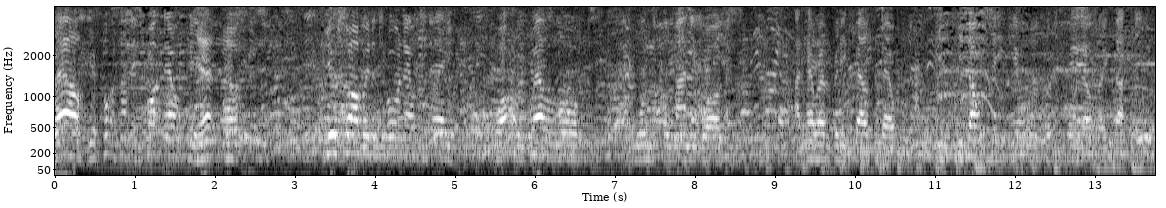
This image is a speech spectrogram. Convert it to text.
Well, you put us on the spot now, Pete. Yeah. You saw by the tour now today what a well loved and wonderful man he was and how everybody felt about him. You don't see funerals with a turnout like that, Pete.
